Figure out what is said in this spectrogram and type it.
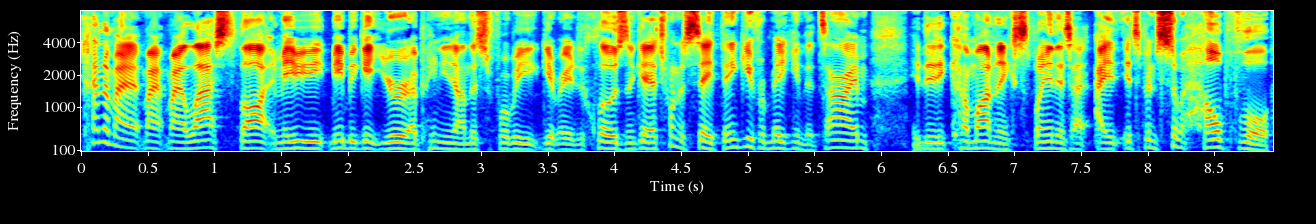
kind of my, my, my, last thought, and maybe maybe get your opinion on this before we get ready to close. And again, I just want to say thank you for making the time to come on and explain this. I, I, it's been so helpful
